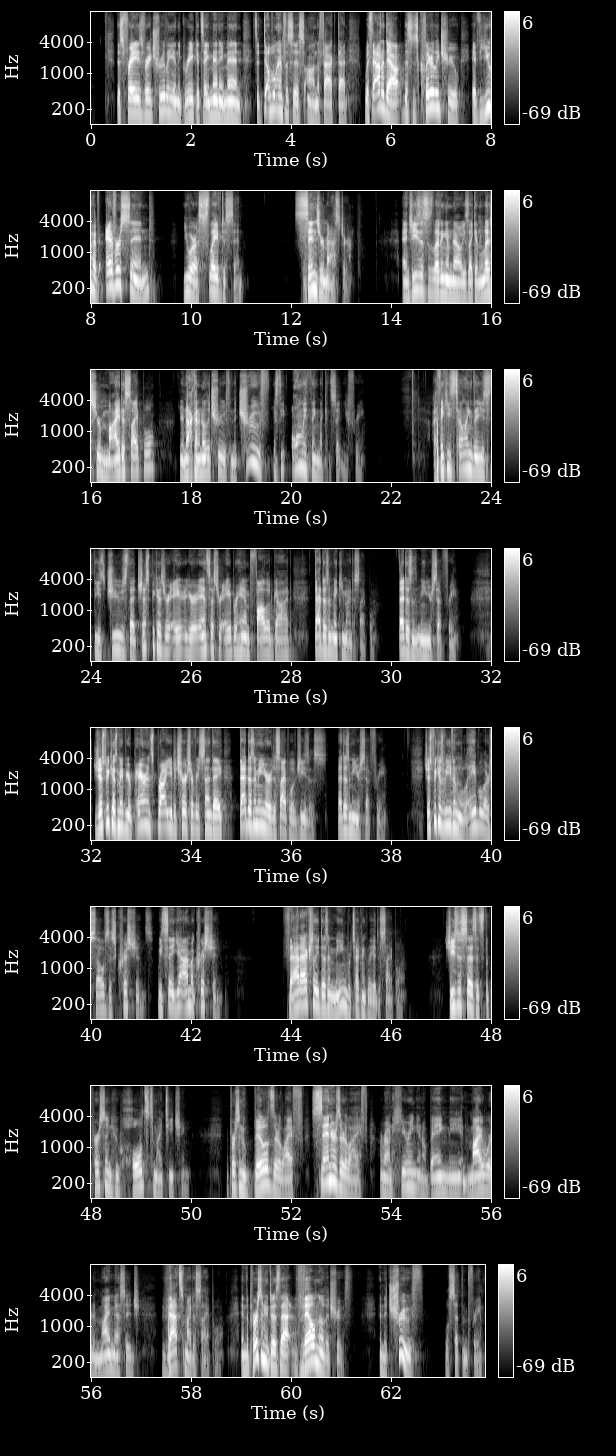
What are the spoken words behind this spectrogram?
This phrase, very truly in the Greek, it's amen, amen. It's a double emphasis on the fact that without a doubt, this is clearly true. If you have ever sinned, you are a slave to sin. Sin's your master. And Jesus is letting him know, he's like, unless you're my disciple, you're not going to know the truth. And the truth is the only thing that can set you free. I think he's telling these, these Jews that just because your, your ancestor Abraham followed God, that doesn't make you my disciple. That doesn't mean you're set free. Just because maybe your parents brought you to church every Sunday, that doesn't mean you're a disciple of Jesus. That doesn't mean you're set free. Just because we even label ourselves as Christians, we say, Yeah, I'm a Christian, that actually doesn't mean we're technically a disciple. Jesus says it's the person who holds to my teaching, the person who builds their life, centers their life around hearing and obeying me and my word and my message. That's my disciple. And the person who does that, they'll know the truth, and the truth will set them free.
